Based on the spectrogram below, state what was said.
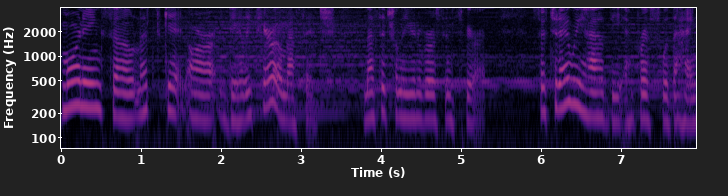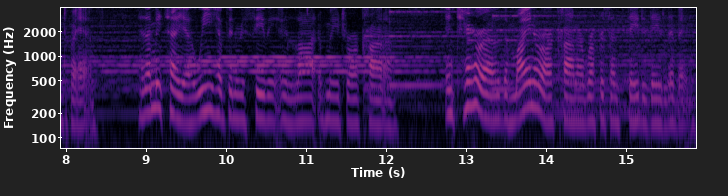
morning. So let's get our daily tarot message message from the universe and spirit. So today we have the Empress with the Hanged Man. And let me tell you, we have been receiving a lot of major arcana. In tarot, the minor arcana represents day to day living,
